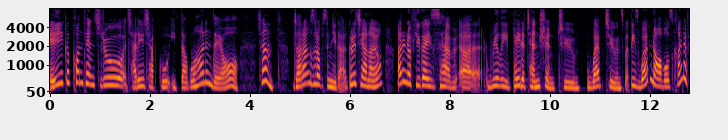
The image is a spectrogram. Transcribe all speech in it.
A급 컨텐츠로 자리 잡고 있다고 하는데요. 참 자랑스럽습니다. 그렇지 않아요? I don't know if you guys have uh, really paid attention to webtoons, but these web novels kind of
